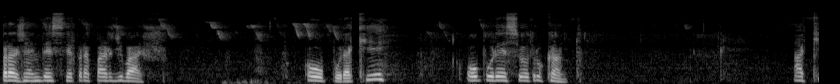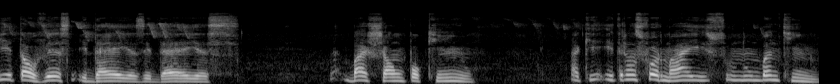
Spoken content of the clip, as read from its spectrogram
para a gente descer para a parte de baixo. Ou por aqui, ou por esse outro canto. Aqui talvez ideias, ideias, baixar um pouquinho aqui e transformar isso num banquinho.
